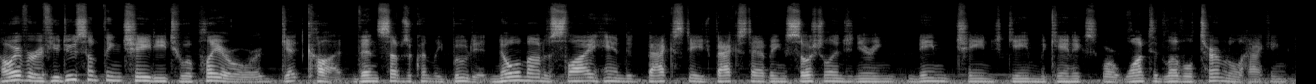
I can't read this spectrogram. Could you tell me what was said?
However, if you do something shady to a player org, get caught, then subsequently booted, no amount of sly handed backstage backstabbing, social engineering, name change game mechanics, or wanted level terminal hacking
